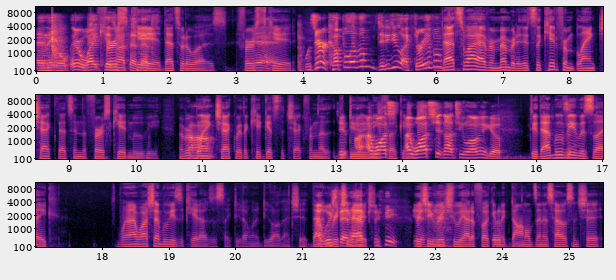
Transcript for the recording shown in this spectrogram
and they were they were white kids First that, that kid, that's what it was. First Yeah. kid. Was there a couple of them? Did he do like three of them? That's why I remembered it. It's the kid from Blank Check that's in the first kid movie. Remember Uh-huh. Blank Check where the kid gets the check from the, the Dude, dude? I, I watched. fucking- I watched it not too long ago. Dude, that movie was like when I watched that movie as a kid, I was just like, dude, I want to do all that shit. That I wish Richie that happened Rich. Yeah. Richie Rich, who had a fucking Uh. McDonald's in his house and shit.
